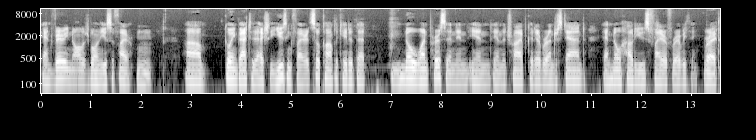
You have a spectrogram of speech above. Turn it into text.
and very knowledgeable in the use of fire. Mm-hmm. Um, going back to actually using fire, it's so complicated that no one person in, in, in the tribe could ever understand and know how to use fire for everything. Right.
